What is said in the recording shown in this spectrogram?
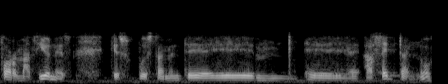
formaciones que supuestamente aceptan, ¿no?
